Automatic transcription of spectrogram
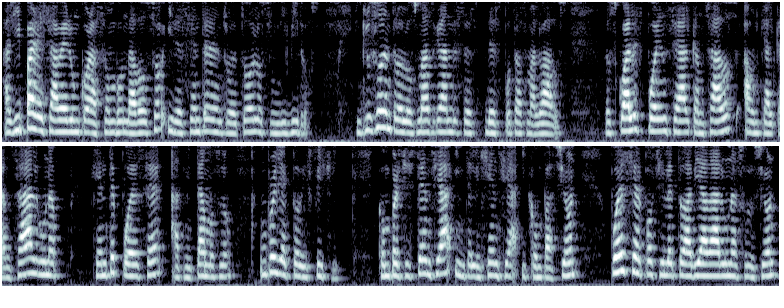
Allí parece haber un corazón bondadoso y decente dentro de todos los individuos, incluso dentro de los más grandes déspotas malvados, los cuales pueden ser alcanzados, aunque alcanzar a alguna gente puede ser, admitámoslo, un proyecto difícil. Con persistencia, inteligencia y compasión puede ser posible todavía dar una solución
